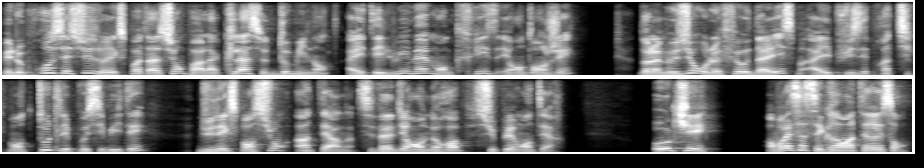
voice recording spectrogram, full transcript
mais le processus de l'exploitation par la classe dominante a été lui-même en crise et en danger, dans la mesure où le féodalisme a épuisé pratiquement toutes les possibilités d'une expansion interne, c'est-à-dire en Europe supplémentaire. Ok, en vrai ça c'est grave intéressant.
